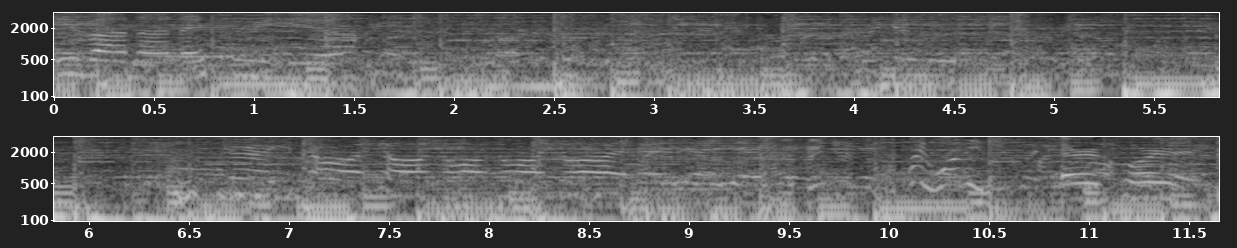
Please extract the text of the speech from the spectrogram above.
Iwana. Nice to meet you. They're recording.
